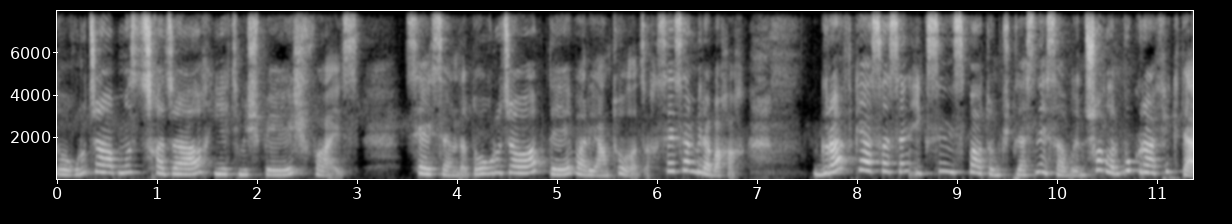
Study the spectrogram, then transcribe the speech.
doğru cavabımız çıxacaq 75 faiz. 80-də doğru cavab D variantı olacaq. 81-ə baxaq. Qrafikə əsasən X-in nisbi atom kütləsini hesablayın. Uşaqlar, bu qrafikdə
